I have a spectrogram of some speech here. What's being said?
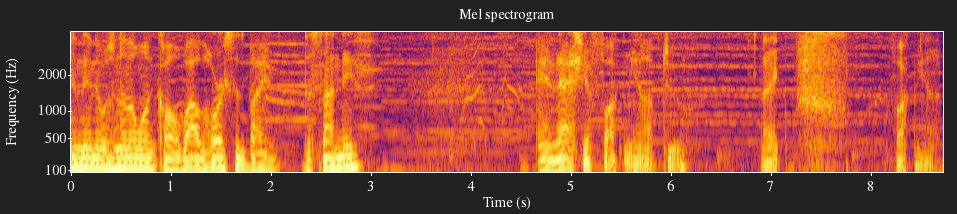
and then there was another one called Wild Horses by the Sundays. And that shit fucked me up too. Like fucked me up.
